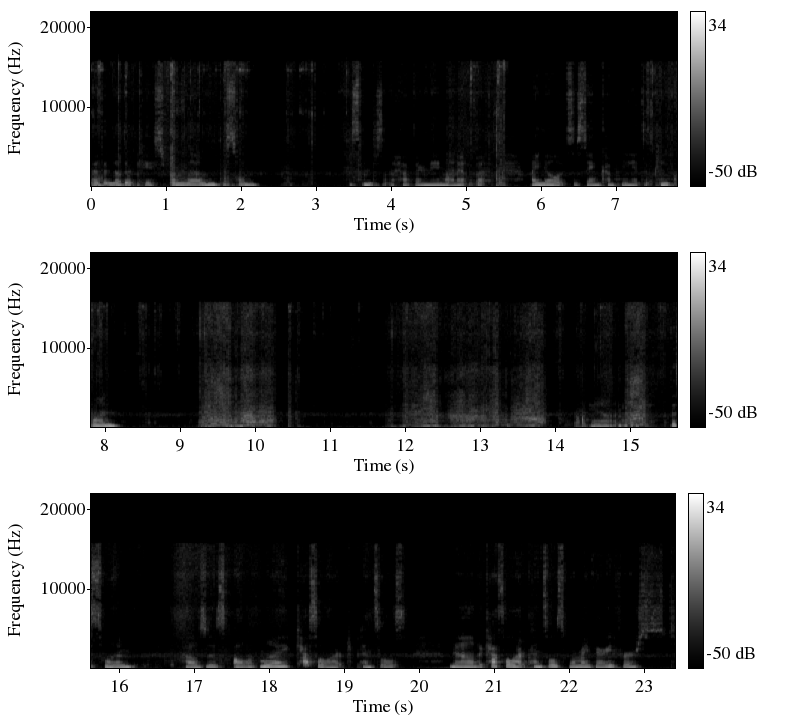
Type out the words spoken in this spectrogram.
I have another case from them. This one, this one doesn't have their name on it, but I know it's the same company. It's a pink one. And this one houses all of my Castle Art pencils. Now, the Castle Art pencils were my very first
